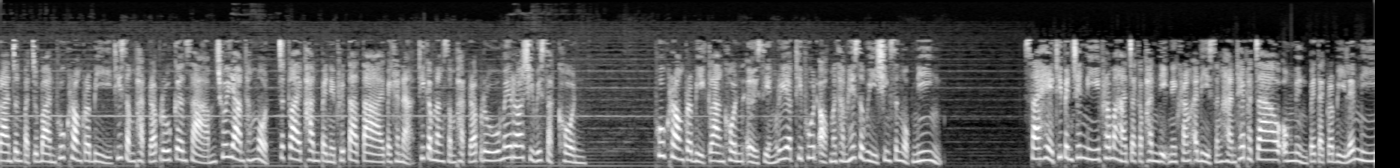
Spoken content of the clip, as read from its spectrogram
ราณจนปัจจุบันผู้ครองกระบี่ที่สัมผัสรับรู้เกินสามชั่วยามทั้งหมดจะกลายพันธุ์ไปในพริบตาตายไปขณะที่กำลังสัมผัสรับรู้ไม่รอดชีวิตสักคน ผู้ครองกระบี่กลางคนเอ่ยเสียงเรียบที่พูดออกมาทำให้สวีชิงสงบนิ่ง สาเหตุที่เป็นเช่นนี้เพราะมหาจักรพันดิในครั้งอดีตสังหารเทพเจ้าองค์หนึ่งไปแต่กระบี่เล่มนี้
